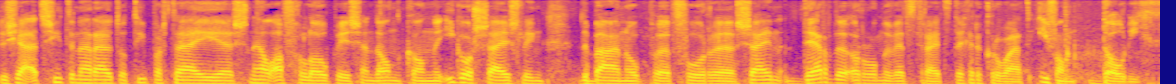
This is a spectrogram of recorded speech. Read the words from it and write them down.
Dus ja, het ziet er naar uit dat die partij snel afgelopen is. En dan kan Igor Sijsling de baan op voor zijn derde ronde wedstrijd tegen de Kroaat Ivan Dodig.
